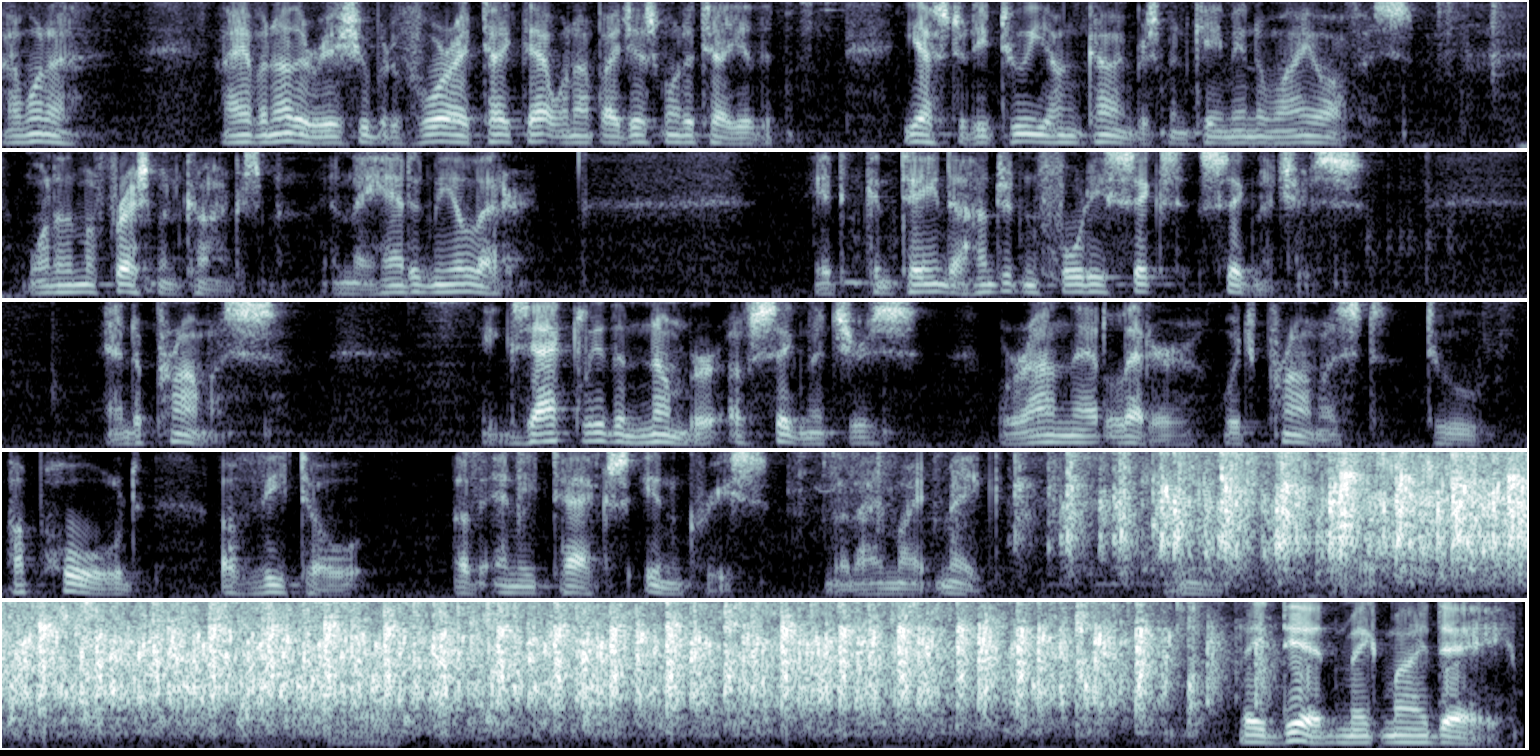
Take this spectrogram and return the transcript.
I want to, I have another issue, but before I take that one up, I just want to tell you that yesterday two young congressmen came into my office, one of them a freshman congressman, and they handed me a letter. It contained 146 signatures and a promise, exactly the number of signatures were on that letter which promised to uphold a veto of any tax increase that I might make. They did make my day.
